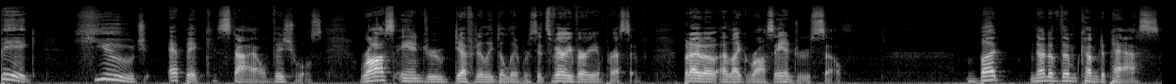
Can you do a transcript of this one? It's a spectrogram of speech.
big, huge, epic style visuals. Ross Andru definitely delivers. It's very, very impressive. But I, I like Ross Andru's, so. But none of them come to pass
